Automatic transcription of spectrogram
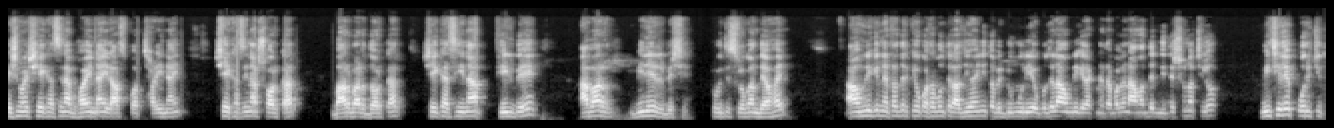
এই সময় শেখ হাসিনা ভয় নাই, রাজপথ ছাড়ি নাই। শেখ হাসিনা সরকার, বারবার দরকার। শেখ হাসিনা ফিরবে আবার বীরের বেশে, প্রভৃতি স্লোগান দেওয়া হয়। আওয়ামী লীগের নেতাদের কেউ কথা বলতে রাজি হয়নি, তবে ডুমুরিয়া উপজেলা আওয়ামী লীগের এক নেতা বলেন, আমাদের নির্দেশনা ছিল, মিছিলে পরিচিত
